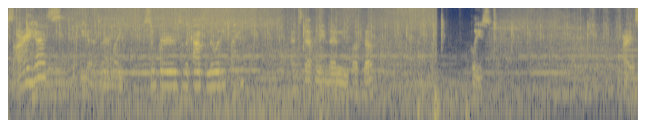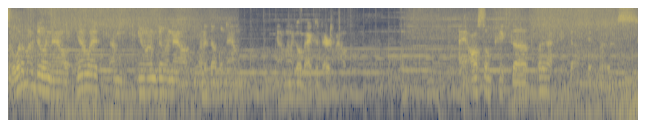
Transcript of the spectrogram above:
sorry, guys, if you guys are like super into the continuity thing. That's definitely been fucked up. Please. Alright, so what am I doing now? You know what? I'm you know what I'm doing now? I'm gonna double down. And I'm gonna go back to Dirtmouth. I also picked up what did I pick up? It was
